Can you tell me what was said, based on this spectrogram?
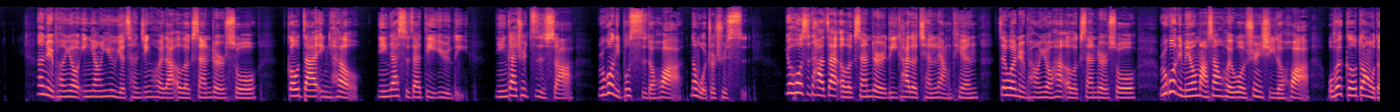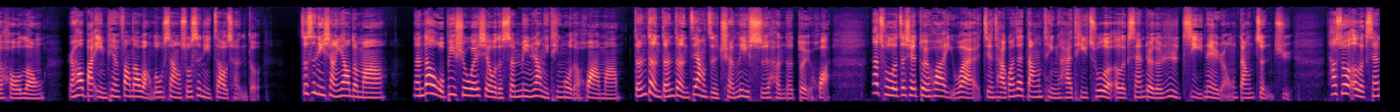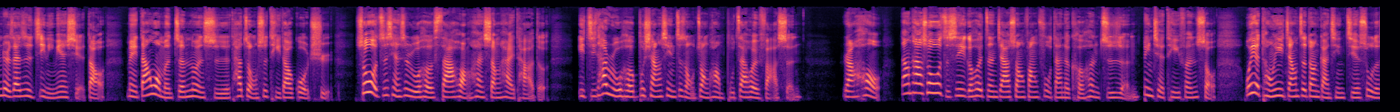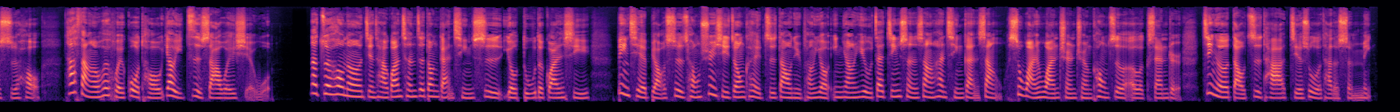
那女朋友 In Young Yu 也曾经回答 Alexander 说：“Go die in hell，你应该死在地狱里，你应该去自杀。如果你不死的话，那我就去死。”又或是他在 Alexander 离开的前两天，这位女朋友和 Alexander 说：“如果你没有马上回我讯息的话，我会割断我的喉咙，然后把影片放到网络上，说是你造成的。这是你想要的吗？难道我必须威胁我的生命让你听我的话吗？等等等等，这样子权力失衡的对话。那除了这些对话以外，检察官在当庭还提出了 Alexander 的日记内容当证据。”他说，Alexander 在日记里面写道：“每当我们争论时，他总是提到过去，说我之前是如何撒谎和伤害他的，以及他如何不相信这种状况不再会发生。然后，当他说我只是一个会增加双方负担的可恨之人，并且提分手，我也同意将这段感情结束的时候，他反而会回过头要以自杀威胁我。”那最后呢？检察官称这段感情是有毒的关系，并且表示从讯息中可以知道，女朋友 In Young Yu 在精神上和情感上是完完全全控制了 Alexander，进而导致他结束了他的生命。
